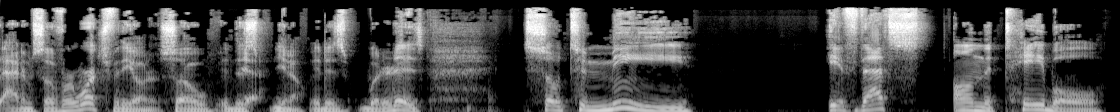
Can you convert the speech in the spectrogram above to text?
Adam Silver works for the owners, so this you know it is what it is. So to me, if that's on the table,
